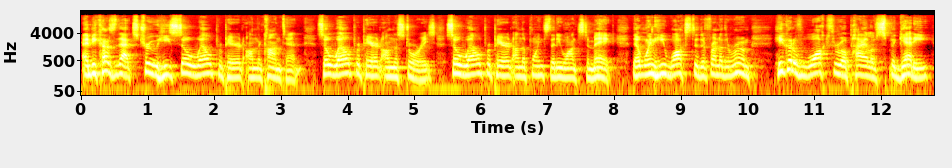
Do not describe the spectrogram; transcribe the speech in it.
And because that's true, he's so well prepared on the content, so well prepared on the stories, so well prepared on the points that he wants to make, that when he walks to the front of the room, he could have walked through a pile of spaghetti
